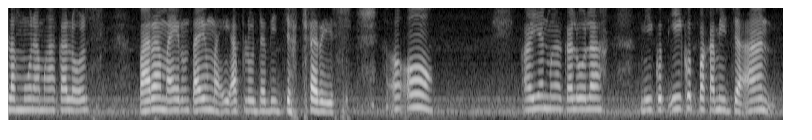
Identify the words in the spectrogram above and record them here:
lang muna mga kalols para mayroon tayong mai-upload na video, charis. Oo. Ayan mga kalola, mikot-ikot pa kami dyan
